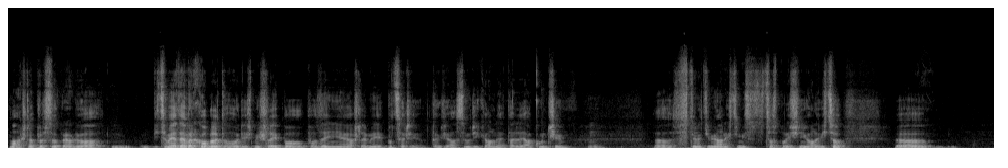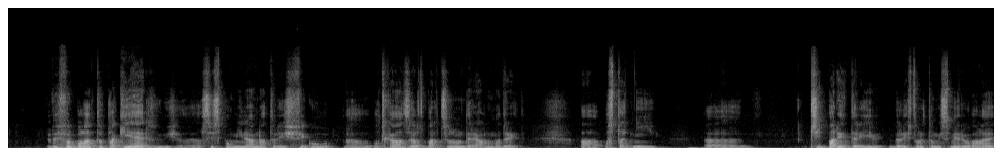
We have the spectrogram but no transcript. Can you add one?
Máš naprosto pravdu a víceméně ten vrchol byl toho, když mi šli po, po Zdeně a šli mi i po dceři. Jo. Takže já jsem říkal, ne, tady já končím. Hmm. Eh, s tím, tím já nechci mít co společného, ale víš co, eh, ve fotbale to tak je, rozumíš, jo? Já si vzpomínám na to, když Figu eh, odcházel z Barcelony do Realu Madrid a ostatní Eh, případy, které byly v tomto směru, ale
